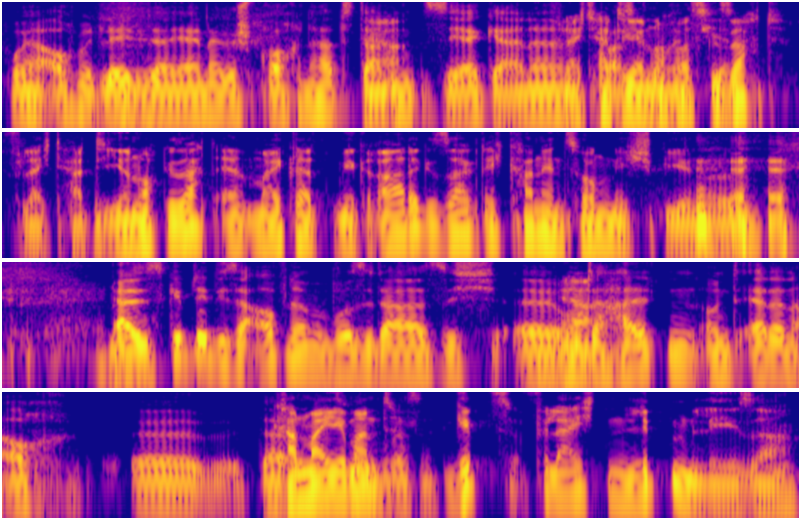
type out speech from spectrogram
vorher auch mit Lady Diana gesprochen hat, dann Mhm. Ja. sehr gerne. Vielleicht hat die ja noch was gesagt. Vielleicht hat ja noch gesagt. Äh, Michael hat mir gerade gesagt, ich kann den Song nicht spielen. Oder so. Ja, also es gibt ja diese Aufnahme, wo sie da sich äh, Ja. unterhalten und er dann auch. Äh, Kann mal jemand, gibt es vielleicht einen Lippenleser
